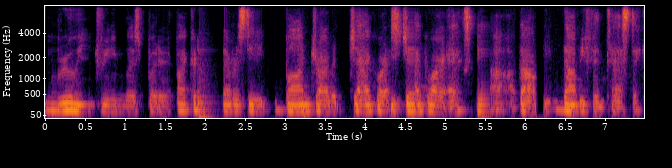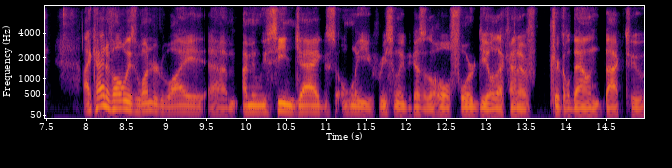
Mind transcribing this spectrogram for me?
really dream list, but if I could ever see Bond drive a Jaguar, Jaguar X, uh, that would be, that'd be fantastic. I kind of always wondered why. Um, I mean, we've seen Jags only recently because of the whole Ford deal that kind of trickled down back to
